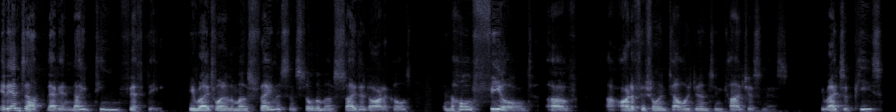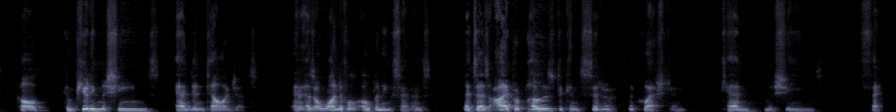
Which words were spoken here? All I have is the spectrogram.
It ends up that in 1950, he writes one of the most famous and still the most cited articles in the whole field of uh, artificial intelligence and consciousness. He writes a piece called Computing Machines and Intelligence. And it has a wonderful opening sentence that says, I propose to consider the question can machines think.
